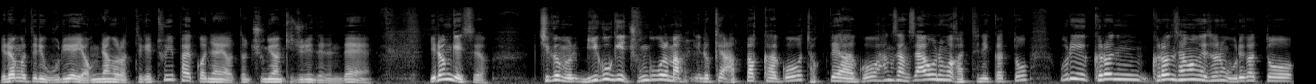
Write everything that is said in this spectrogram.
이런 것들이 우리의 역량을 어떻게 투입할 거냐의 어떤 중요한 기준이 되는데 이런 게 있어요. 지금 미국이 중국을 막 이렇게 압박하고 적대하고 항상 싸우는 것 같으니까 또 우리 그런 그런 상황에서는 우리가 또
